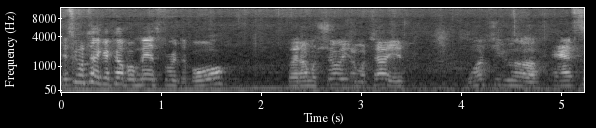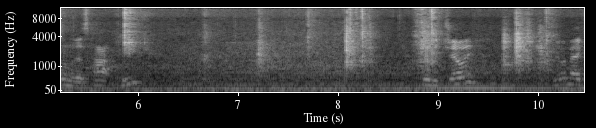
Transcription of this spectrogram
it's going to take a couple minutes for it to boil. But I'm gonna show you. I'm gonna tell you. Once you uh, add some of this hot heat to the chili, it'll make it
